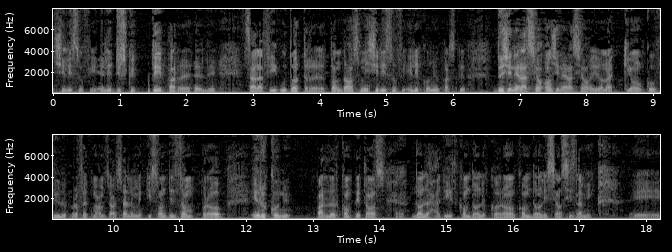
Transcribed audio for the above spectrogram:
chez les soufis. Elle est discutée par euh, les salafis ou d'autres tendances, mais chez les soufis, elle est connue parce que de génération en génération, il y en a qui ont vu le prophète Mohammed mais qui sont des hommes propres et reconnus par leurs compétences dans le hadith, comme dans le Coran, comme dans les sciences islamiques. Et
